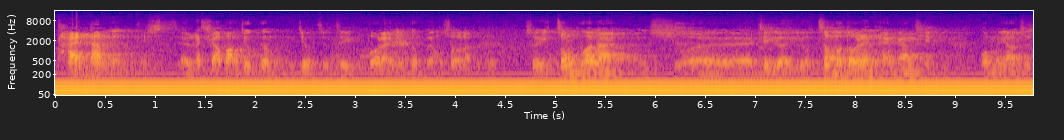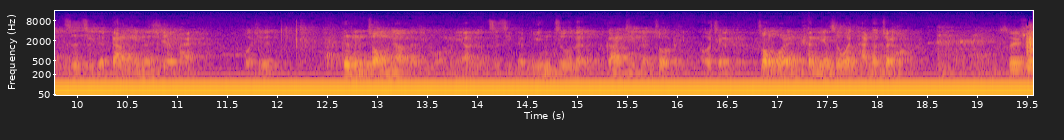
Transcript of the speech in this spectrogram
弹他们，那肖邦就更就这这波兰就更不用说了。所以中国呢，说这个有这么多人弹钢琴，我们要自自己的钢琴的学派，我觉得更重要的，要有自己的民族的钢琴的作品，而且中国人肯定是会弹得最好。所以说，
